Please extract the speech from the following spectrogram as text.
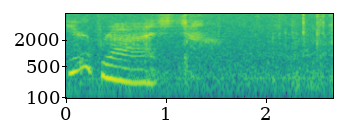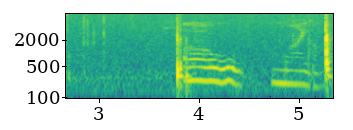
hairbrush. Oh my gosh.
